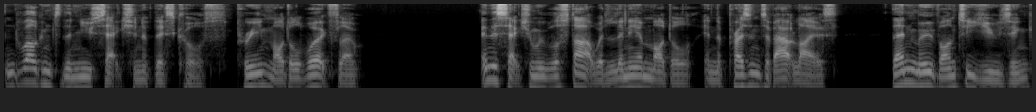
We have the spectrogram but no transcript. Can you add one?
and welcome to the new section of this course, Pre-Model Workflow. In this section we will start with linear model in the presence of outliers, then move on to using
